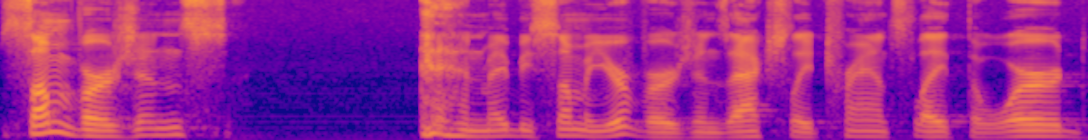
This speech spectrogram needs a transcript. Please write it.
some versions and maybe some of your versions actually translate the word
